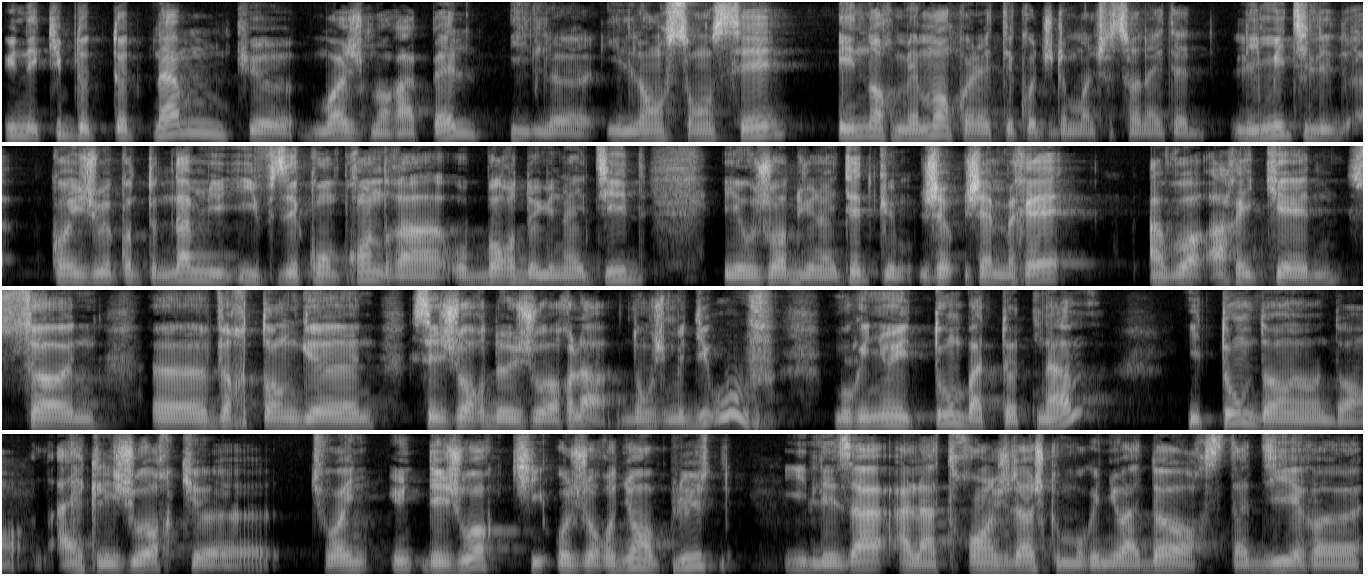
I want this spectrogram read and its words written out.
une équipe de Tottenham que moi, je me rappelle, il, il encensait énormément quand il était coach de Manchester United. Limite, il, quand il jouait contre Tottenham, il faisait comprendre au bord de United et aux joueurs de United que j'aimerais avoir Harry Kane, Son, euh, Vertonghen, ces genres de joueurs-là. Donc je me dis, ouf, Mourinho, il tombe à Tottenham, il tombe dans, dans avec les joueurs que, tu vois, des joueurs qui aujourd'hui en plus, il les a à la tranche d'âge que Mourinho adore, c'est-à-dire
